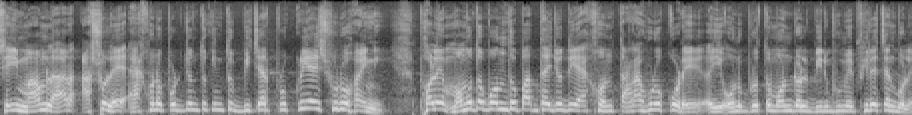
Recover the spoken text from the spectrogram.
সেই মামলার আসলে এখনও পর্যন্ত কিন্তু বিচার প্রক্রিয়ায় শুরু হয়নি। ফলে মমতা বন্দ্যোপাধ্যায় যদি এখন তাড়াহুড়ো করে এই অনুব্রত মণ্ডল বীরভূমে ফিরেছেন বলে,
